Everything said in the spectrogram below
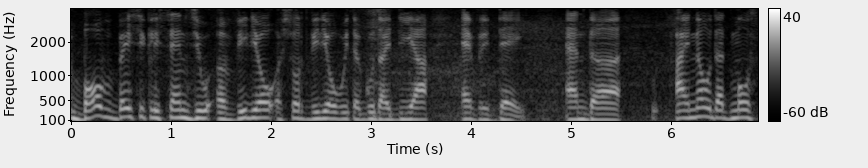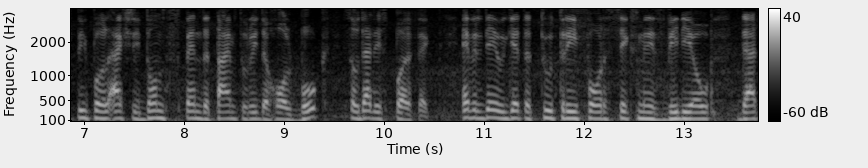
bob basically sends you a video a short video with a good idea every day. And uh, I know that most people actually don't spend the time to read the whole book, so that is perfect. Every day we get a two three four six minutes video that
